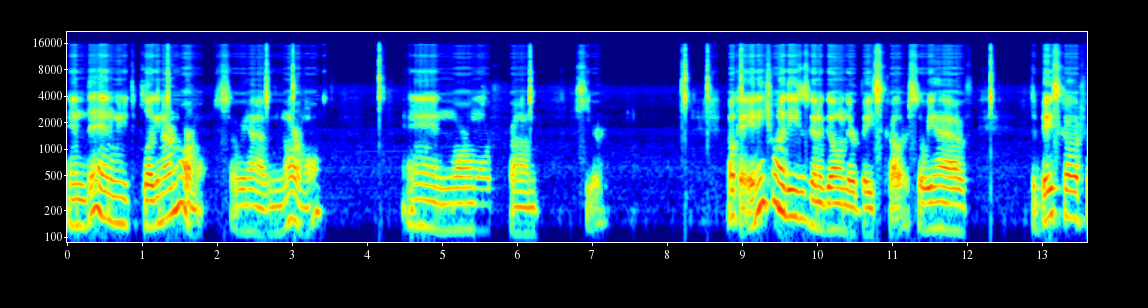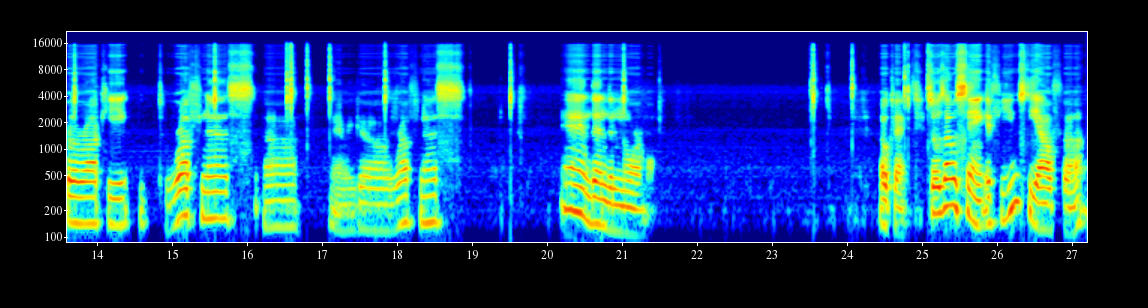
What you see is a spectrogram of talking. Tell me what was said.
And then we need to plug in our normal. So we have normal and normal from here. Okay, and each one of these is going to go in their base color. So we have the base color for the rocky, the roughness, uh, there we go, roughness, and then the normal. Okay, so as I was saying, if you use the alpha,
